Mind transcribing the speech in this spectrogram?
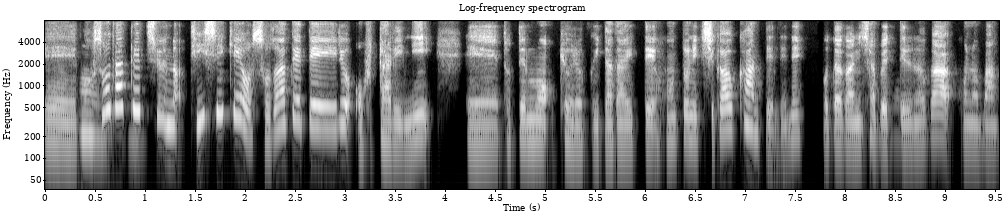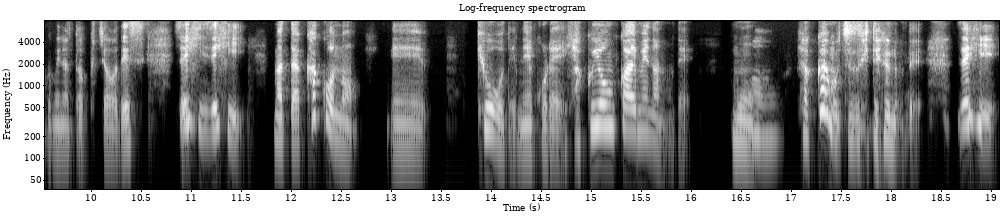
えー、子育て中の TCK を育てているお二人に、えー、とても協力いただいて、本当に違う観点でね、お互いに喋っているのがこの番組の特徴です。ぜひぜひ、また過去の、えー、今日でね、これ104回目なので、もう100回も続いてるので、うん、ぜひ、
